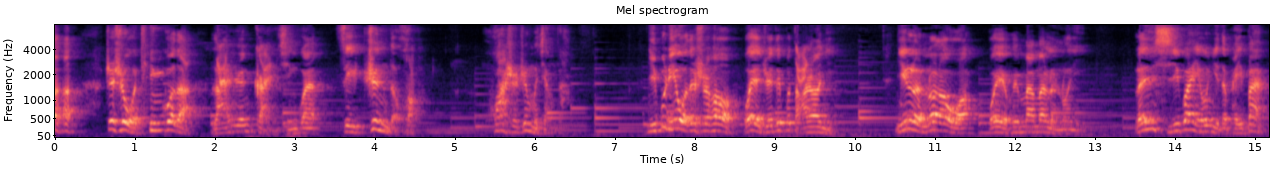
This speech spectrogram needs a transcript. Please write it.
哈哈，这是我听过的男人感情观最正的话。话是这么讲的：你不理我的时候，我也绝对不打扰你；你冷落了我，我也会慢慢冷落你。能习惯有你的陪伴，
